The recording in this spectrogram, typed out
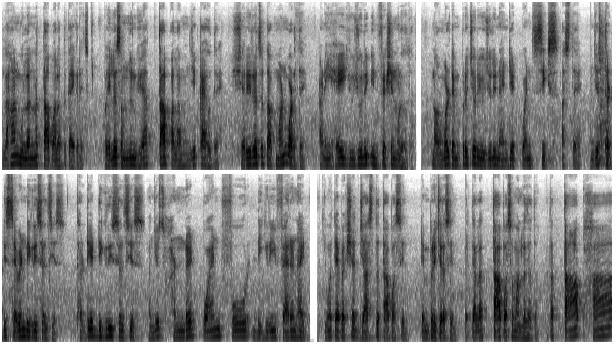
लहान मुलांना ताप आला तर काय करायचं? पहिलं समजून घ्या ताप आला म्हणजे काय होतं आहे शरीराचं तापमान वाढतं आहे आणि हे युजली इन्फेक्शनमुळे होतं. Normal temperature usually ninety eight point six असतं आहे म्हणजेच thirty seven degree Celsius thirty eight degree Celsius म्हणजेच hundred point four degree Fahrenheit किंवा त्यापेक्षा जास्त ताप असेल टेम्परेचर असेल तर त्याला ताप असं मानलं जातं. आता ताप हा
